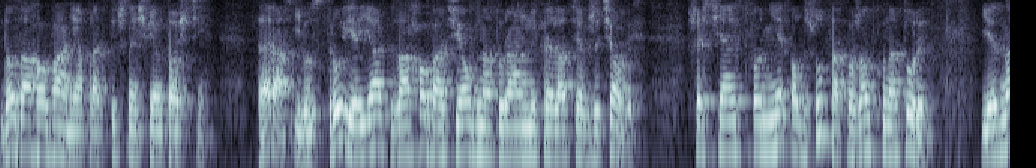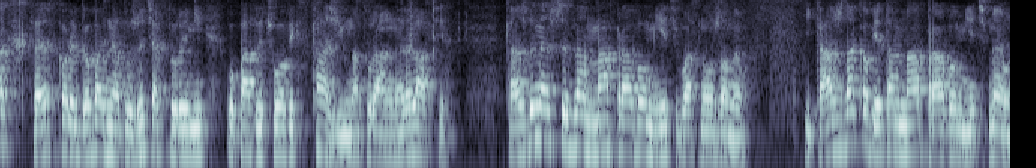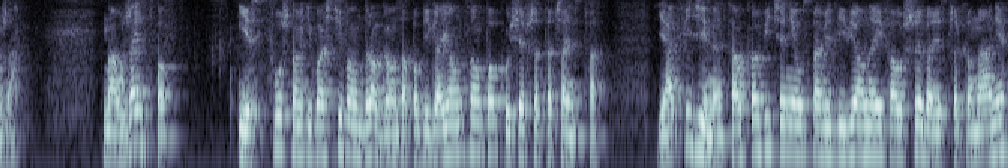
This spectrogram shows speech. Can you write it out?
do zachowania praktycznej świętości. Teraz ilustruje, jak zachować ją w naturalnych relacjach życiowych. Chrześcijaństwo nie odrzuca porządku natury – jednak chce skorygować nadużycia, którymi upadły człowiek skaził naturalne relacje. Każdy mężczyzna ma prawo mieć własną żonę i każda kobieta ma prawo mieć męża. Małżeństwo jest słuszną i właściwą drogą zapobiegającą pokusie wszeteczeństwa. Jak widzimy, całkowicie nieusprawiedliwione i fałszywe jest przekonanie,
